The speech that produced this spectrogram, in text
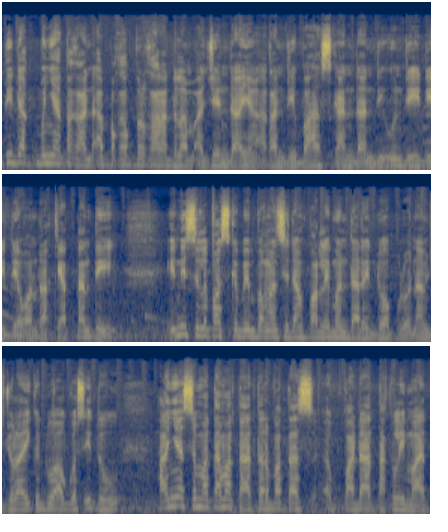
tidak menyatakan apakah perkara dalam agenda yang akan dibahaskan dan diundi di Dewan Rakyat nanti. Ini selepas kebimbangan sidang parlimen dari 26 Julai ke 2 Ogos itu hanya semata-mata terbatas pada taklimat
